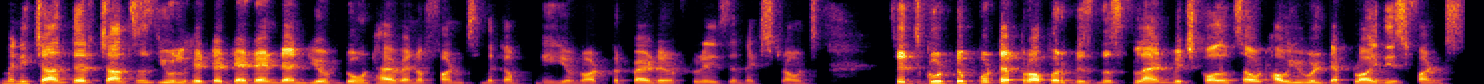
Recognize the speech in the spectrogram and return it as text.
many chance there chances you will hit a dead end and you don't have enough funds in the company. You're not prepared enough to raise the next rounds. So it's good to put a proper business plan which calls out how you will deploy these funds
